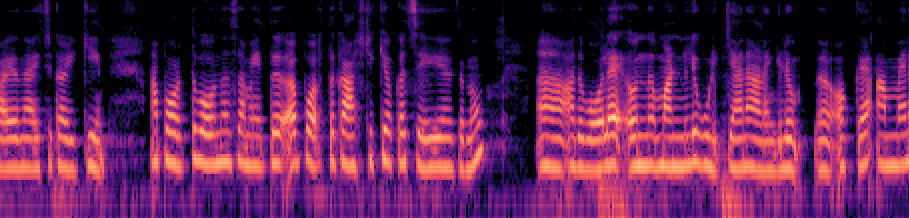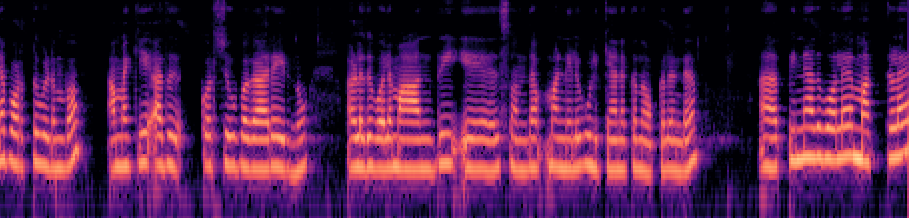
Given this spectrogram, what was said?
വയറിനയച്ച് കഴിക്കുകയും ആ പുറത്ത് പോകുന്ന സമയത്ത് പുറത്ത് കാഷ്ടിക്കുകയൊക്കെ ചെയ്യുന്നു അതുപോലെ ഒന്ന് മണ്ണിൽ കുളിക്കാനാണെങ്കിലും ഒക്കെ അമ്മേനെ പുറത്ത് വിടുമ്പോൾ അമ്മയ്ക്ക് അത് കുറച്ച് ഉപകാരമായിരുന്നു. അവളിതുപോലെ മാന്തി സ്വന്തം മണ്ണിൽ കുളിക്കാനൊക്കെ നോക്കലുണ്ട്. പിന്നെ അതുപോലെ മക്കളെ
